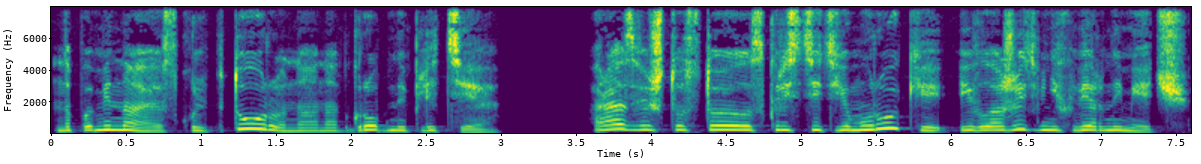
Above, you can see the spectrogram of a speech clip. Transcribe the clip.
напоминая скульптуру на надгробной плите. Разве что стоило скрестить ему руки и вложить в них верный меч.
